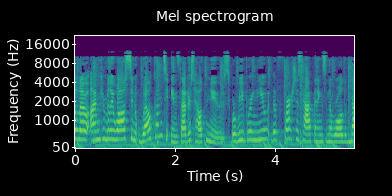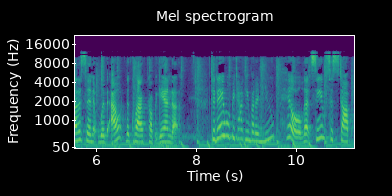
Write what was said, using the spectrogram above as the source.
Hello, I'm Kimberly Walston. Welcome to Insiders Health News, where we bring you the freshest happenings in the world of medicine without the quack propaganda. Today, we'll be talking about a new pill that seems to stop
